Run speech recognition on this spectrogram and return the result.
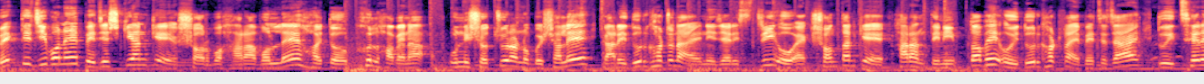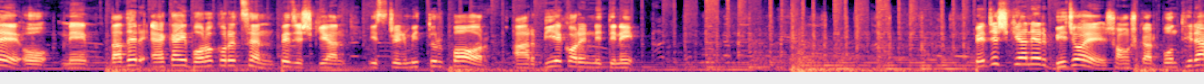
ব্যক্তি জীবনে পেজেশকিয়ানকে সর্বহারা বললে হয়তো ভুল হবে না। উনিশশো চুরানব্বই সালে গাড়ি দুর্ঘটনায় নিজের স্ত্রী ও এক সন্তানকে হারান তিনি। তবে ওই দুর্ঘটনায় বেঁচে যায় দুই ছেলে ও মেয়ে। তাদের একাই বড় করেছেন পেজেশকিয়ান। স্ত্রীর মৃত্যুর পর আর বিয়ে করেননি তিনি। পেজেশকিয়ানের বিজয়ে সংস্কারপন্থীরা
